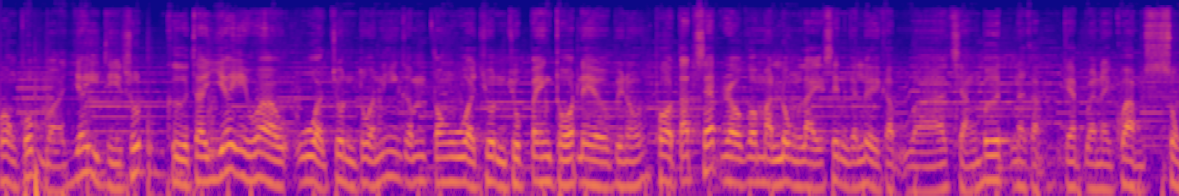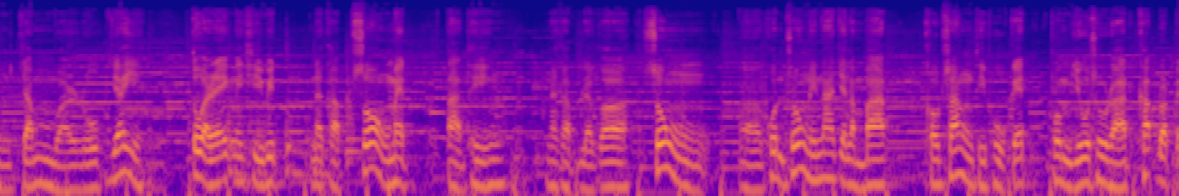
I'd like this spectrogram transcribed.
ของผมว่าใหญ่ที่สุด คือถ้าใหญ่ว่าวัวชนตัวนี้ก็มันต้องวัวชนชุบแป้งโทษเร็วพี่น้องพอตัดเสร็จเราก็มาลงลายเส้นกันเลยครับว่าฉางเบิดนะครับเก็บไว้ในความทรงจำว่ารูปใหญ่ตัวเล็กในชีวิตนะครับส่งเม็ดตาทิ้งนะครับแล้วก็ส่งคนส่งนี่น่าจะลำบาก เขาสั่งที่ภูเก็ตผมอยู่สุราษฎร์ขับรถไป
